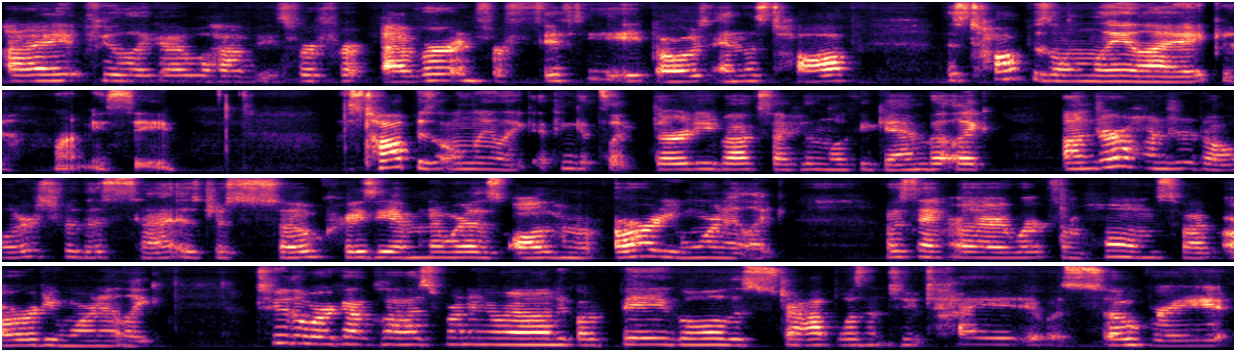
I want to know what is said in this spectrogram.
I feel like I will have these for forever and for $58 and this top this top is only like let me see this top is only like I think it's like 30 bucks I can look again but like under a hundred dollars for this set is just so crazy I'm gonna wear this all the time I've already worn it like I was saying earlier I work from home so I've already worn it like to the workout class running around to go to bagel the strap wasn't too tight it was so great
